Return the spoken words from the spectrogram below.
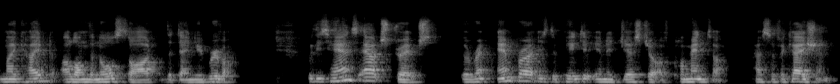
located along the north side of the Danube River. With his hands outstretched, the emperor is depicted in a gesture of clementia, pacification.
